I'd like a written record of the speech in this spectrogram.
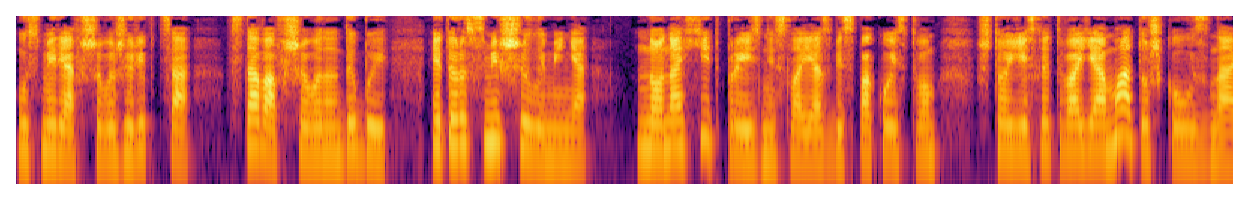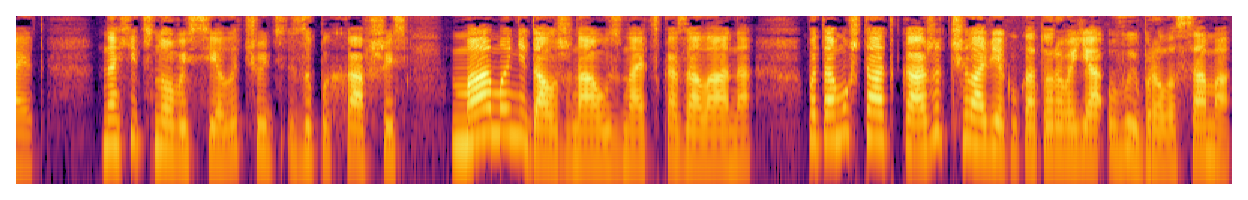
усмирявшего жеребца, встававшего на дыбы, это рассмешило меня. Но Нахид, произнесла я с беспокойством, что если твоя матушка узнает... Нахид снова села, чуть запыхавшись. «Мама не должна узнать», — сказала она, «потому что откажет человеку, которого я выбрала сама.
